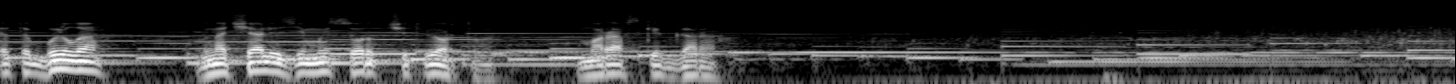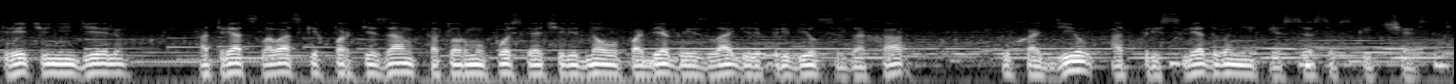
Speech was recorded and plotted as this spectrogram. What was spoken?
Это было в начале зимы 44-го в Моравских горах. Третью неделю отряд словацких партизан, к которому после очередного побега из лагеря прибился Захар, уходил от преследования эсэсовской части.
